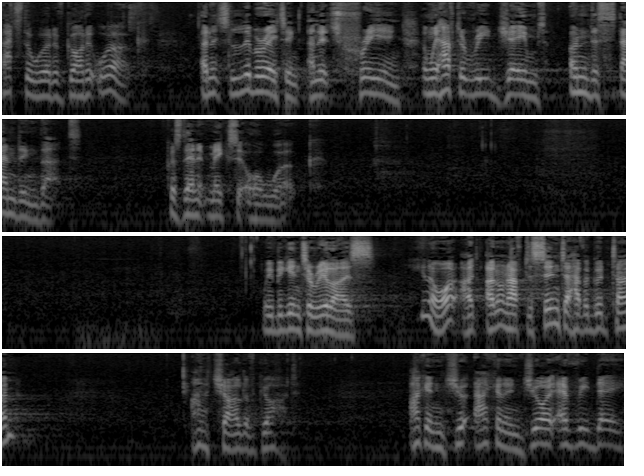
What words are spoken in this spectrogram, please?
That's the Word of God at work. And it's liberating and it's freeing. And we have to read James understanding that, because then it makes it all work. We begin to realize you know what? I, I don't have to sin to have a good time. I'm a child of God. I can, enjoy, I can enjoy every day.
